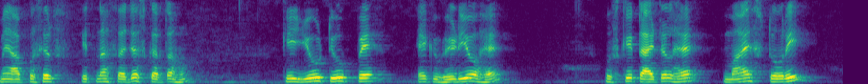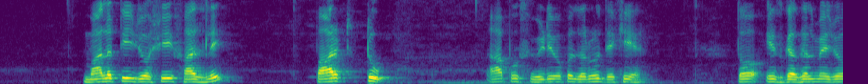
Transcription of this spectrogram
मैं आपको सिर्फ़ इतना सजेस्ट करता हूँ कि यूट्यूब पे एक वीडियो है, उसकी टाइटल है my story Malti Joshi Fazli part two आप उस वीडियो को ज़रूर देखिए। तो इस गज़ल में जो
